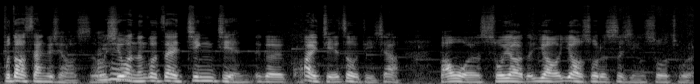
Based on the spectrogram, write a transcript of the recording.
不到三个小时。我希望能够在精简那个快节奏底下，把我说要的要要说的事情说出来。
